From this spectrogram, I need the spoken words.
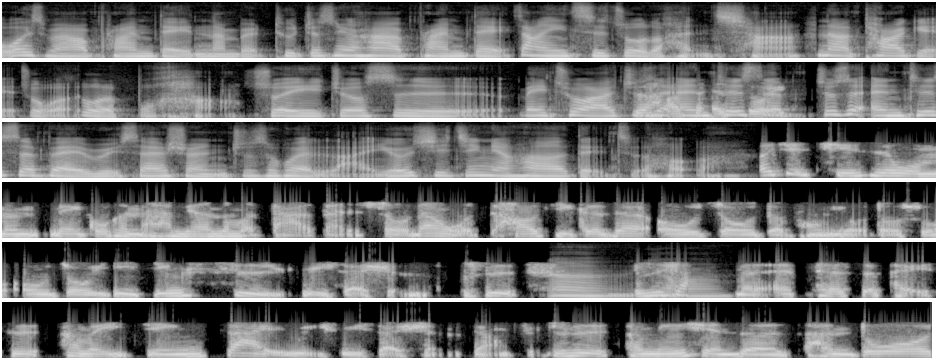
为什么要 Prime Day number two？就是因为他的 Prime Day 上一次做的很差，那 Target 做做的不好，所以就是没错啊，就是 anticipate 就是 anticipate recession 就是会来，尤其今年 holiday 之后了。而且其实我们美国可能还没有那么大的感受，但我好几个在欧洲的朋友都说，欧洲已经是 recession 了，不是嗯，不是像我们 anticipate 是他们已经在 recession 这样子，就是很明显的很多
